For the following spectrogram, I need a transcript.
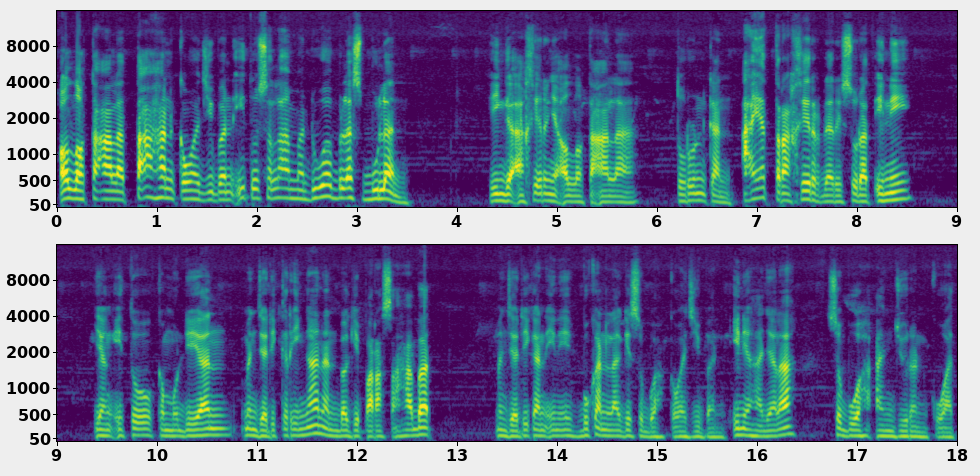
Allah Ta'ala tahan kewajiban itu selama 12 bulan. Hingga akhirnya Allah Ta'ala turunkan ayat terakhir dari surat ini yang itu kemudian menjadi keringanan bagi para sahabat menjadikan ini bukan lagi sebuah kewajiban. Ini hanyalah sebuah anjuran kuat.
